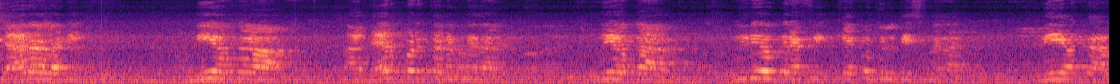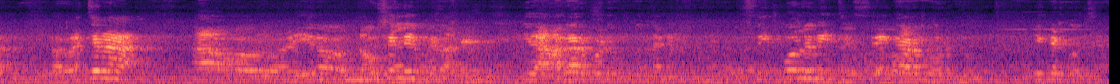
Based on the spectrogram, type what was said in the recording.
చేరాలని మీ యొక్క నేర్పడితనం మీద మీ యొక్క వీడియోగ్రఫీ కేపబిలిటీస్ మీద మీ యొక్క రచన ఏదో కౌశల్యం మీద ఇది ఆధారపడి ఉంటుందని శ్రీకోలు నుంచి శ్రీకారం చుట్టూ ఇక్కడికి వచ్చింది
